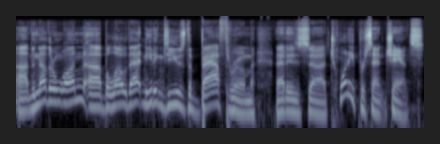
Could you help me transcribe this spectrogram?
Uh, another one below that, needing to use the bathroom, that is 20% chance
